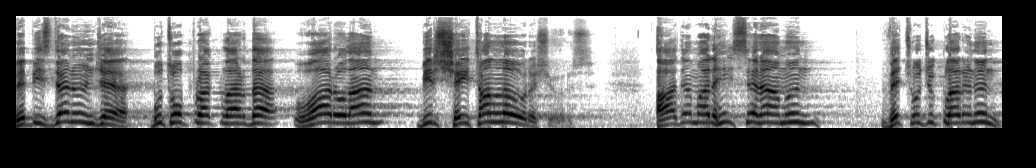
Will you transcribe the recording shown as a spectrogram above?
ve bizden önce bu topraklarda var olan bir şeytanla uğraşıyoruz. Adem Aleyhisselam'ın ve çocuklarının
